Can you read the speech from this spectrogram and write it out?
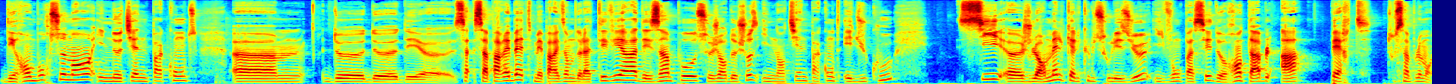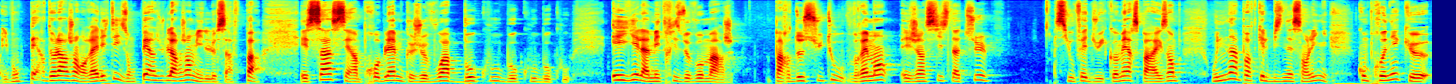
des remboursements, ils ne tiennent pas compte euh, de, des... Euh, ça, paraît bête, mais par exemple de la TVA, des impôts, ce genre de choses, ils n'en tiennent pas compte. Et du coup, si euh, je leur mets le calcul sous les yeux, ils vont passer de rentable à perte, tout simplement. Ils vont perdre de l'argent. En réalité, ils ont perdu de l'argent, mais ils ne le savent pas. Et ça, c'est un problème que je vois beaucoup, beaucoup, beaucoup. Ayez la maîtrise de vos marges. Par-dessus tout, vraiment, et j'insiste là-dessus, si vous faites du e-commerce par exemple ou n'importe quel business en ligne, comprenez que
